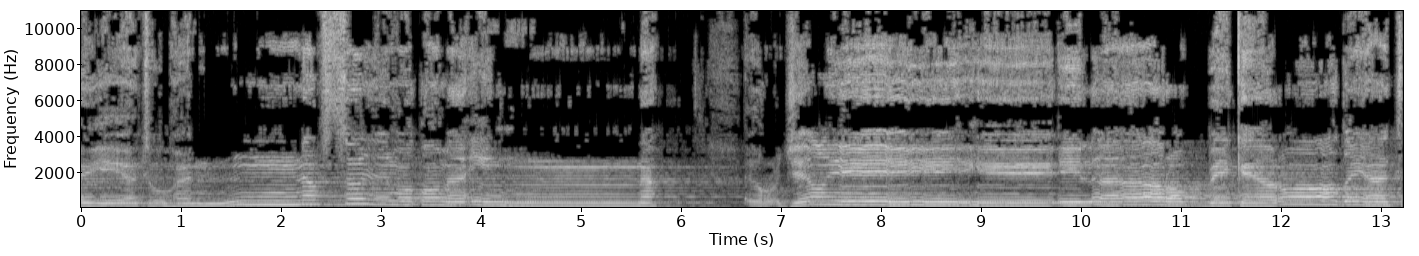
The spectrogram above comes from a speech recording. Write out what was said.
أيتها النفس المطمئنة ارجعي إلى ربك راضية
